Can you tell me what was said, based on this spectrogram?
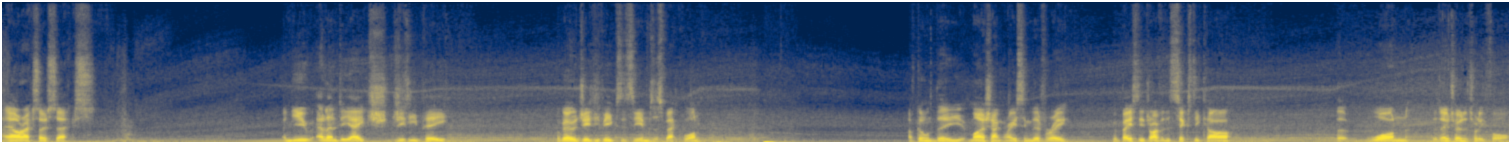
ARX06. A new LMDH GTP. I'll go with GTP because it's the IMSA spec one. I've gone with the Meyer Shank Racing livery. We're basically driving the 60 car that won the Daytona 24.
